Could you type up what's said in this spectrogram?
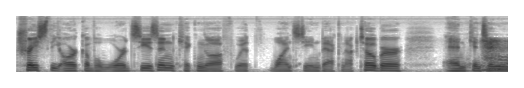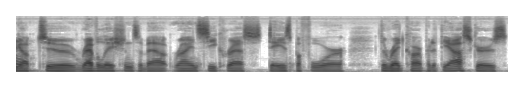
trace the arc of award season, kicking off with Weinstein back in October and continuing up to revelations about Ryan Seacrest days before the red carpet at the Oscars.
